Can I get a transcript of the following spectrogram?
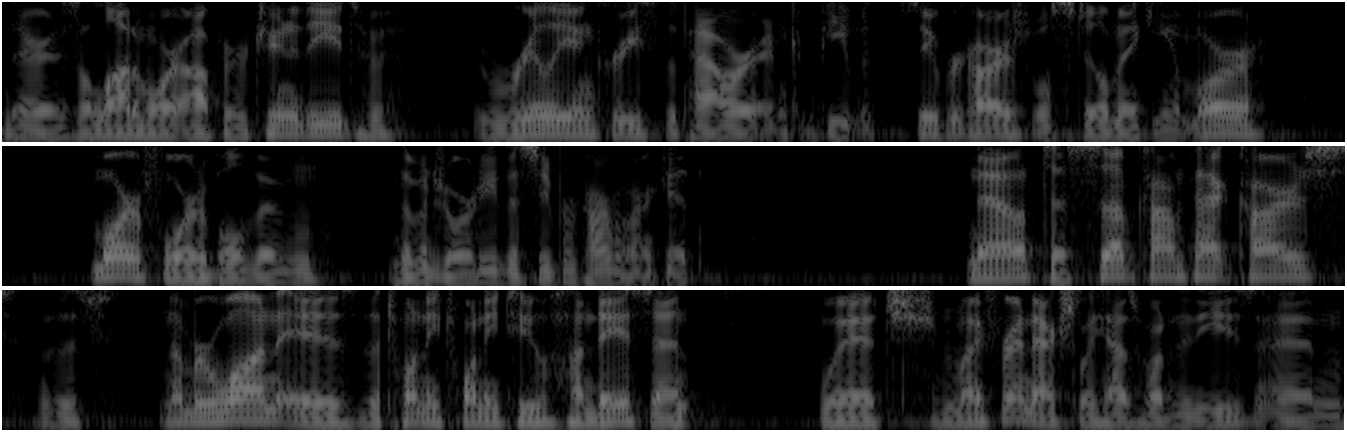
There is a lot of more opportunity to really increase the power and compete with supercars while still making it more more affordable than the majority of the supercar market. Now to subcompact cars, the number one is the 2022 Hyundai Accent, which my friend actually has one of these, and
